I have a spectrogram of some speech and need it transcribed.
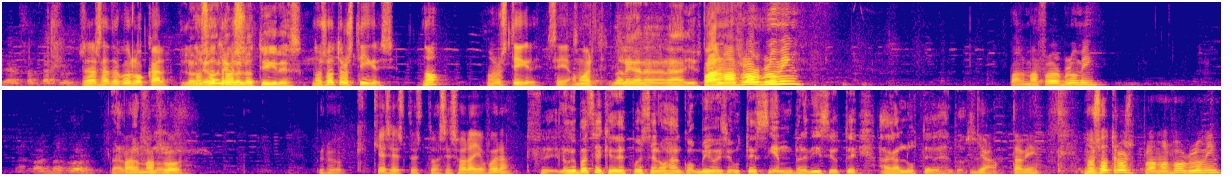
eh, pregúntenle. Entonces, Real Santa Cruz, local. Los leones con los tigres. nosotros Tigres, ¿no? Nosotros Tigres, sí, a muerte. No le ganan a nadie. ustedes. Palmaflor Blooming. Palmaflor Blooming. Palmaflor. Pero, ¿qué- ¿qué es esto? ¿Es tu asesor ahí afuera? Sí, Lo que pasa es que después se enojan conmigo. Dicen, usted siempre dice, usted, háganlo ustedes entonces. Ya, está bien. Nosotros, Palmaflor Blooming.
